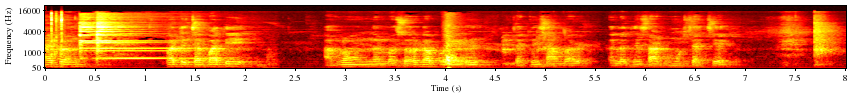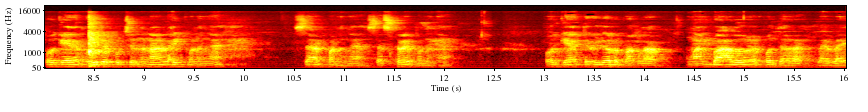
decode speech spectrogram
அப்புறம் பத்து சப்பாத்தி அப்புறம் நம்ம சுரக்காய் பொரியல் சட்னி சாம்பார் எல்லாத்தையும் சாப்பிட்டு முடிச்சாச்சு. ஓகே நம்ம வீடியோ பிடிச்சிருந்தனா லைக் பண்ணுங்கள் ஷேர் பண்ணுங்கள் சப்ஸ்கிரைப் பண்ணுங்கள் ஓகே அடுத்த வீடியோவில் பார்க்கலாம். உங்கள் அன்பு ஆதரவு எப்போ தேவை. பை பை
